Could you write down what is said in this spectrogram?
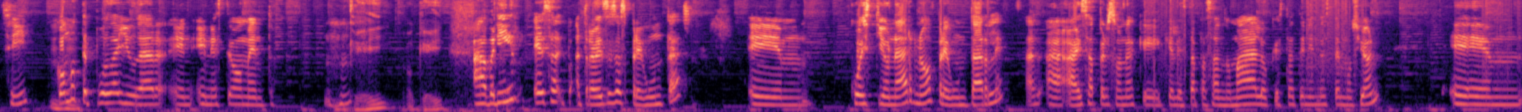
¿Sí? ¿Cómo te puedo ayudar en, este momento? Ok, ok. Abrir esa, a través de esas preguntas, em, cuestionar, ¿no? Preguntarle a, esa persona que, le está pasando mal o que está teniendo esta emoción, em,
